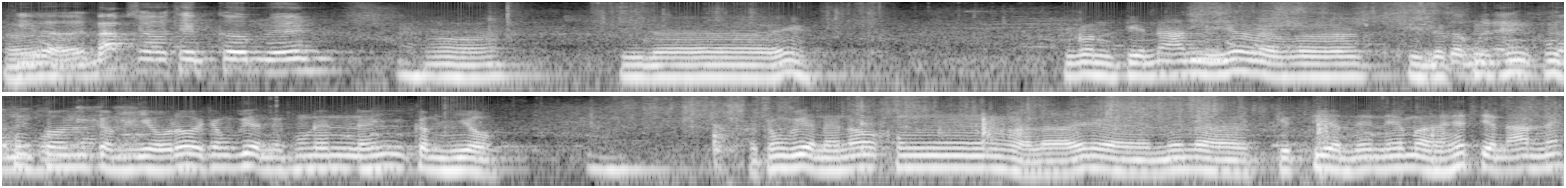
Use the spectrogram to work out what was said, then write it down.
thì Ừ. bảo bác cho thêm cơm lên Ờ, thì là ấy thế còn tiền ăn thì là ờ, thì là Cầm không không không, không cần cầm nhiều đâu trong viện thì không nên lấy cầm nhiều Ừ. ở trong viện này nó không phải là ấy là- nên là cái tiền nên nếu mà hết tiền ăn đấy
